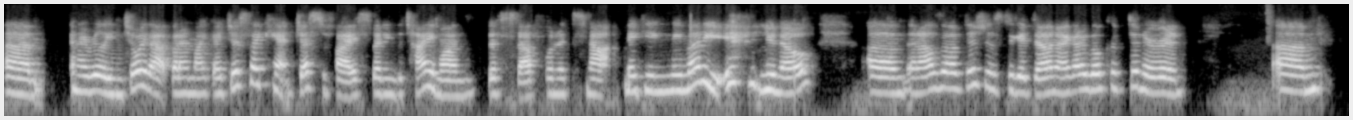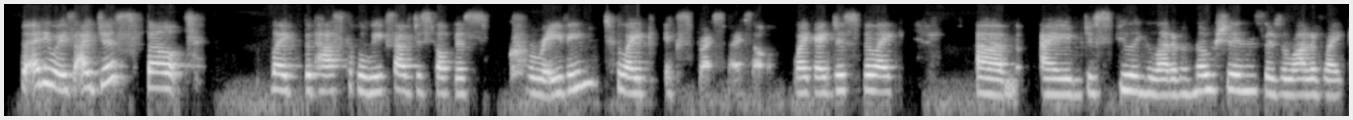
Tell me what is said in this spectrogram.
um and I really enjoy that. But I'm like, I just I can't justify spending the time on this stuff when it's not making me money, you know? Um, and I also have dishes to get done. I gotta go cook dinner and um but anyways, I just felt like the past couple weeks I've just felt this craving to like express myself. Like I just feel like um I'm just feeling a lot of emotions. There's a lot of like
